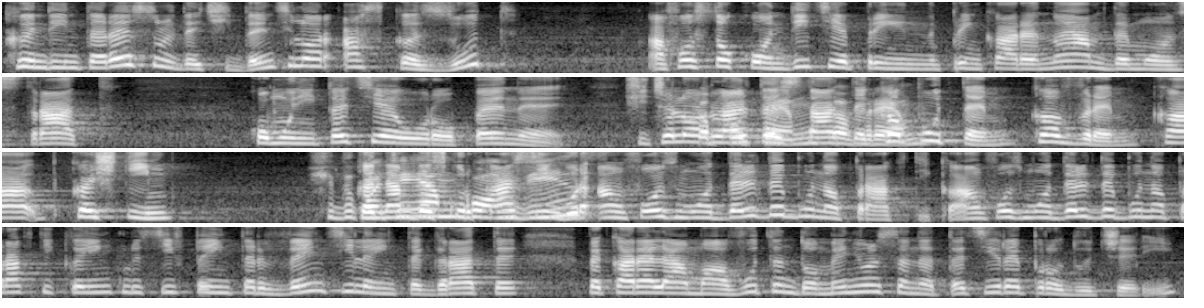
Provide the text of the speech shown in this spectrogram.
când interesul decidenților a scăzut, a fost o condiție prin, prin care noi am demonstrat comunității europene și celorlalte că putem, state că, că putem, că vrem, că, că știm, și după că ne-am descurcat convins... singur, am fost model de bună practică, am fost model de bună practică inclusiv pe intervențiile integrate pe care le-am avut în domeniul sănătății reproducerii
